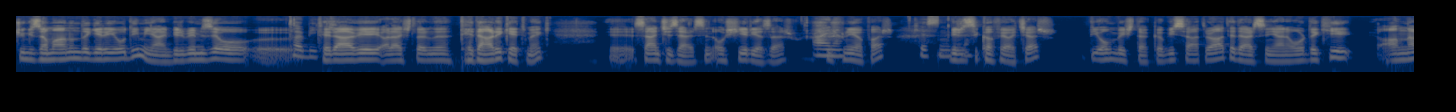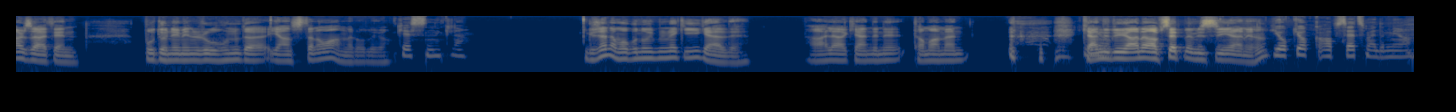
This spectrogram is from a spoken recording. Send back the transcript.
Çünkü zamanın da gereği o değil mi yani birbirimize o e, Tabii ki. tedavi araçlarını tedarik etmek. E, sen çizersin, o şiir yazar, şu Aynen. şunu yapar. Kesinlikle. Birisi kafe açar. Bir 15 dakika, bir saat rahat edersin. Yani oradaki anlar zaten bu dönemin ruhunu da yansıtan o anlar oluyor. Kesinlikle. Güzel ama bunu bilmek iyi geldi. Hala kendini tamamen kendi Yok. dünyanı hapsetmemişsin yani. Hı? Yok yok hapsetmedim ya.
